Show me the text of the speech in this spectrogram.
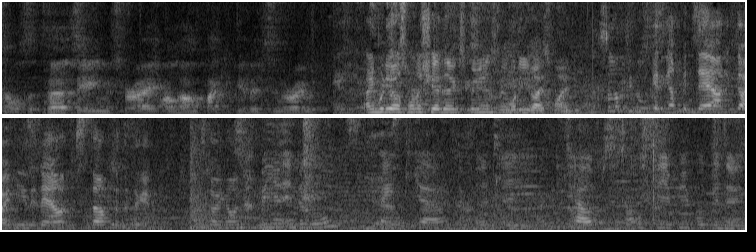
Sells at 13, Mr. A. Well done. Thank you for your bids in the room. Anybody else want to share their experience? I mean, what do you guys find? There's a lot of people getting up and down and going in and out and stuff and thinking, what's going on? being in the room, I think yeah, definitely it helps to see people bidding.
